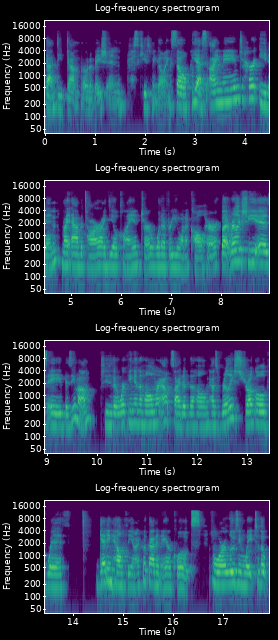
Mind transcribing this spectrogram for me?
that deep down motivation just keeps me going. So yes, I named her Eden, my avatar, ideal client, or whatever you want to call her. But really, she is a busy mom. She's either working in the home or outside of the home. Has really struggled with getting healthy and i put that in air quotes or losing weight to the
